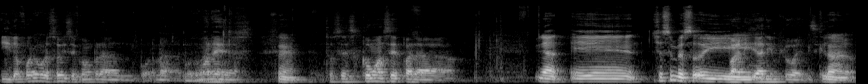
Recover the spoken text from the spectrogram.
Y los followers hoy se compran por nada, por monedas. sí. Entonces, ¿cómo haces para Mira, eh, yo siempre soy... validar influencia? Claro,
